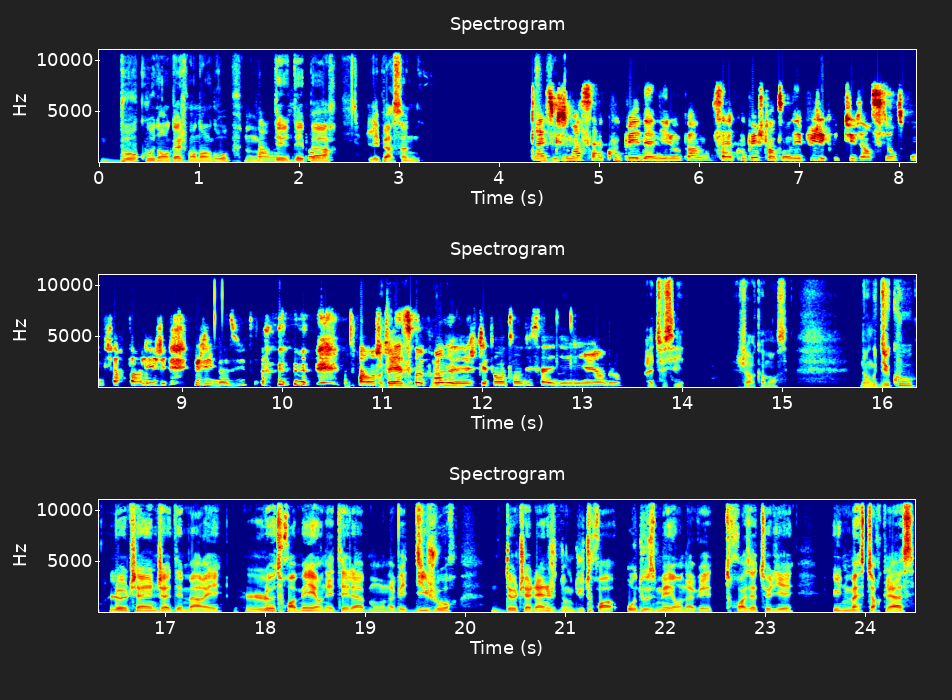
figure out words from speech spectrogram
beaucoup d'engagement dans le groupe. Donc dès le départ, les personnes. Ah, excuse-moi, ça a coupé, Danilo, pardon. Ça a coupé, je t'entendais plus. J'ai cru que tu faisais un silence pour me faire parler. J'ai dit, bah zut. pardon, je te laisse reprendre. Je t'ai pas entendu, ça a eu un blanc. Pas de souci. Je recommence. Donc du coup, le challenge a démarré le 3 mai. On était là, bon, on avait 10 jours de challenge. Donc du 3 au 12 mai, on avait trois ateliers, une masterclass.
